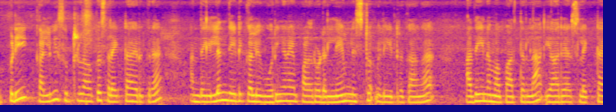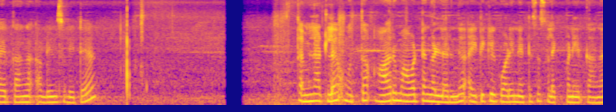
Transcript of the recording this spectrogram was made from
அப்படி கல்வி சுற்றுலாவுக்கு செலக்ட் ஆகிருக்கிற அந்த இல்லந்தேடி கல்வி ஒருங்கிணைப்பாளரோட நேம் லிஸ்ட்டும் வெளியிட்டிருக்காங்க. அதையும் நம்ம பார்த்துடலாம். யார் யார் செலக்ட் ஆகிருக்காங்க அப்படின்னு சொல்லிட்டு. தமிழ்நாட்டில் மொத்தம் ஆறு மாவட்டங்கள்லேருந்து ஐடிக்கு கோஆர்டினேட்டர்ஸை செலக்ட் பண்ணியிருக்காங்க.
